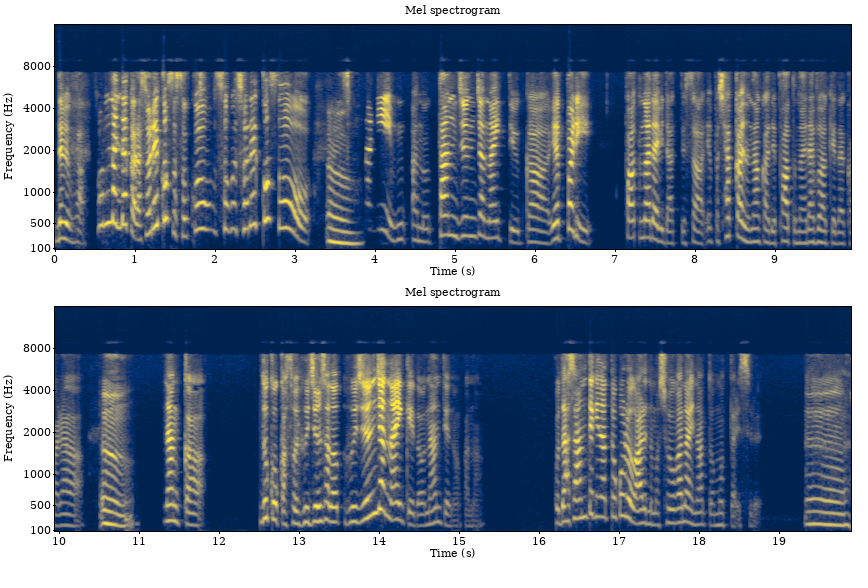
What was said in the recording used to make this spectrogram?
だけどさ、そんなに、だからそれこそそこ、そそれこそ、うんそん。なにあの単純じゃないっていうか、やっぱりパートナー選びだってさ、やっぱ社会の中でパートナー選ぶわけだから、うん。なんか、どこかそういう不純さの、不純じゃないけど、なんていうのかな。こう打算的なところがあるのもしょうがないなと思ったりする。うん。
